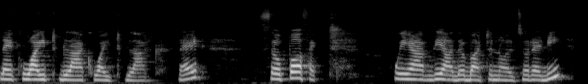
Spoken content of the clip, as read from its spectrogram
like white, black, white, black, right? So perfect. We have the other button also ready.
